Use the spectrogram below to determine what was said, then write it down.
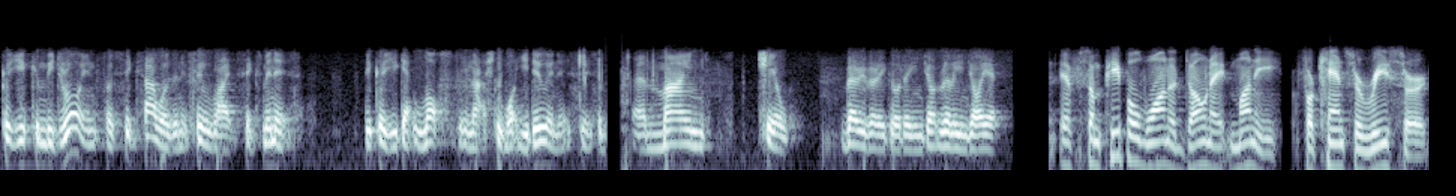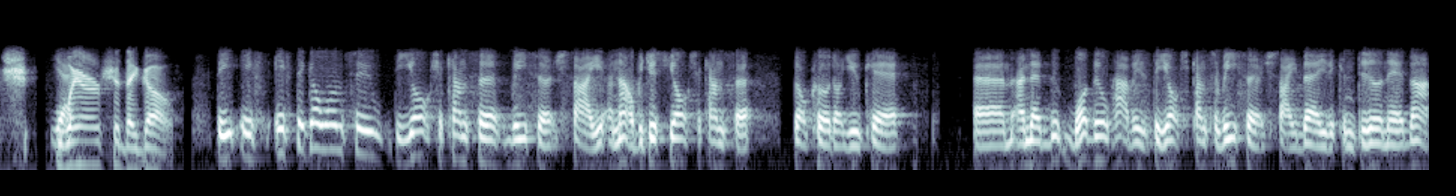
because you can be drawing for six hours and it feels like six minutes because you get lost in actually what you're doing. It's it's a, a mind chill, very very good. I enjoy, really enjoy it. If some people want to donate money for cancer research, yes. where should they go? The, if if they go onto the Yorkshire Cancer Research site, and that'll be just yorkshirecancer.co.uk, um, and then what they'll have is the Yorkshire Cancer Research site there. They can donate that.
